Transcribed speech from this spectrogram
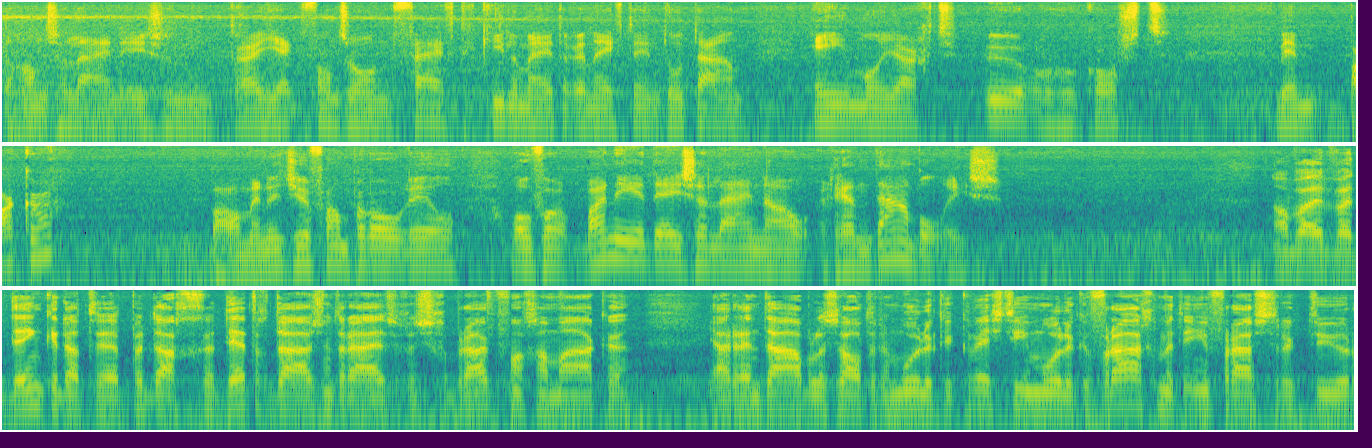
De Hanselijn is een traject van zo'n 50 kilometer en heeft in totaal 1 miljard euro gekost. Wim Bakker, bouwmanager van ProRail, over wanneer deze lijn nou rendabel is. Nou, wij, wij denken dat er per dag 30.000 reizigers gebruik van gaan maken. Ja, rendabel is altijd een moeilijke kwestie, een moeilijke vraag met de infrastructuur.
